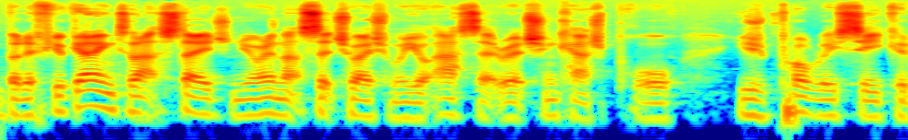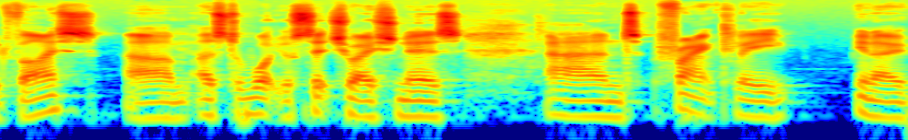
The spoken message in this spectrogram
but if you're getting to that stage and you're in that situation where you're asset rich and cash poor, you should probably seek advice um, as to what your situation is, and frankly, you know,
